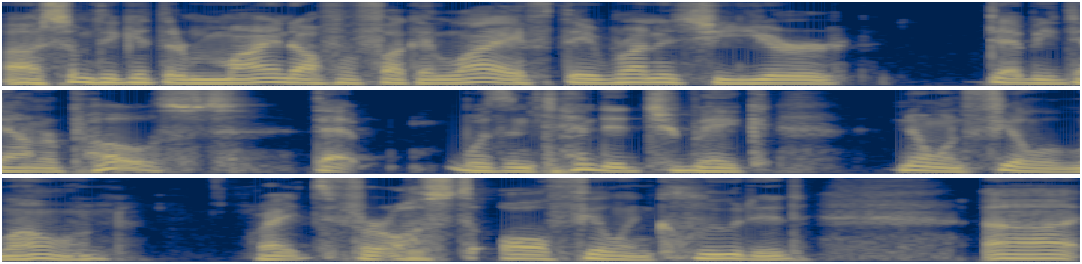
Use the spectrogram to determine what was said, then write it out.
uh, something to get their mind off of fucking life, they run into your Debbie Downer post that was intended to make no one feel alone, right? For us to all feel included. Uh,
